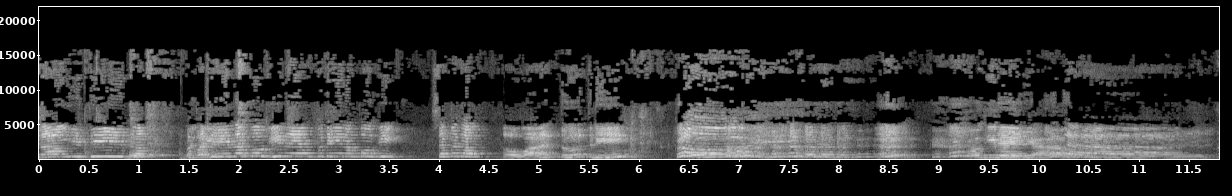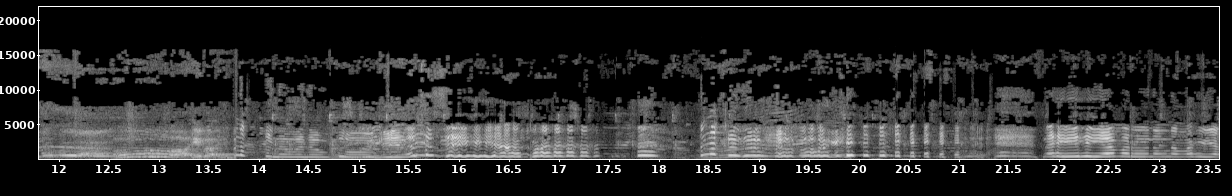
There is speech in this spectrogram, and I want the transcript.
Nangiti pa. Patingin na, Pogi na yan. Patingin na, Pogi. Isa pa daw. Oh, one, two, three. Go! Ikaw? ah. Oh, iba, iba. Laki naman ang pogi. Nasa siya pa. Laki naman ang pogi. Nahihiya, marunong na mahiya.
